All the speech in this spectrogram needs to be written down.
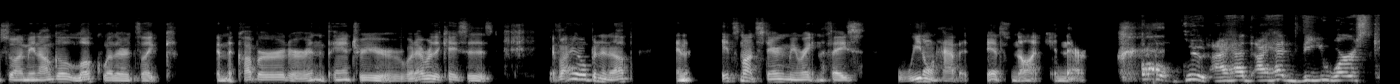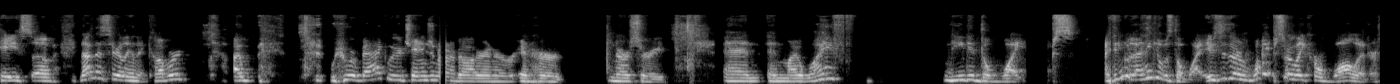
So I mean, I'll go look whether it's like in the cupboard or in the pantry or whatever the case is. If I open it up and it's not staring me right in the face, we don't have it. It's not in there. Oh, dude, I had I had the worst case of not necessarily in the cupboard. I we were back. We were changing our daughter in her in her nursery, and and my wife needed the wipes. I think I think it was the wipes. It was either wipes or like her wallet, or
